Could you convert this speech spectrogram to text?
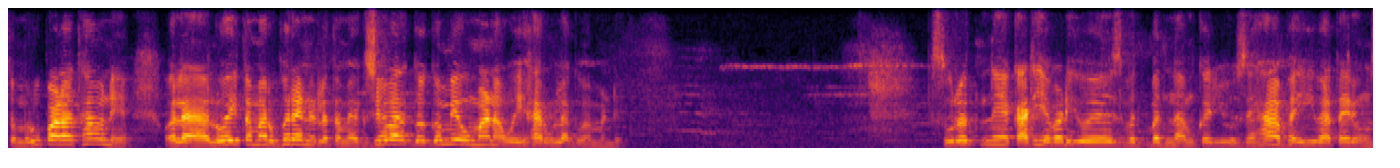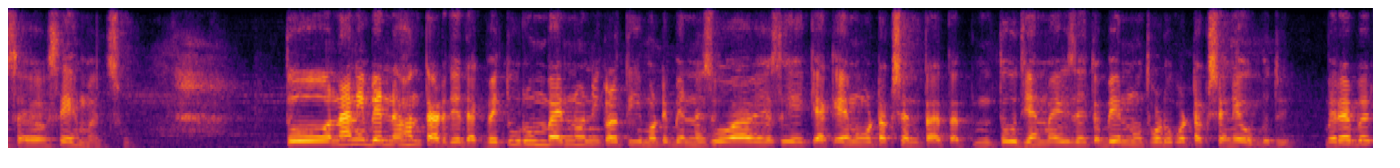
તમે રૂપાળા થાવ ને, ઓલા લોહી તમારું ભરે ને, એટલે તમે જેવા ગમે એવું માણા હોય સારું લાગવા માંડે. સુરતને કાઠિયાવાડીઓએ બદનામ કર્યું છે. હા ભાઈ એ વાત હું સહેમત છું. તો નાની બેનને હંતાડી દેતા કે ભાઈ, તું રૂમ બહાર ન નીકળતી મોટી બેનને જોવા આવે છે, ક્યાંક એનું ઓટક્શન તું ધ્યાનમાં આવી જાય તો બેનનું થોડુંક ઓટક્શન એવું બધું બરાબર?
